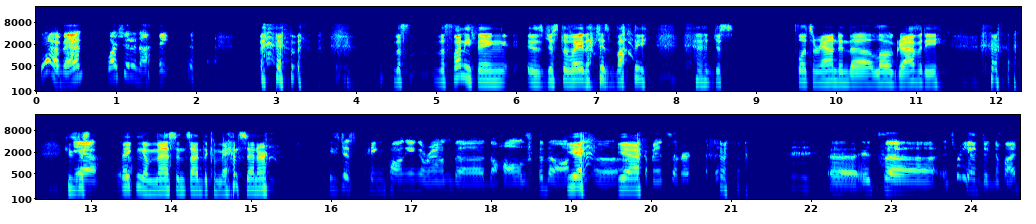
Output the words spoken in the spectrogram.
yeah man why shouldn't i the the funny thing is just the way that his body just floats around in the low gravity. He's yeah, just yeah. making a mess inside the command center. he's just ping ponging around the the halls of the office, Yeah, uh, of yeah. the command center. uh, it's uh, it's pretty undignified.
